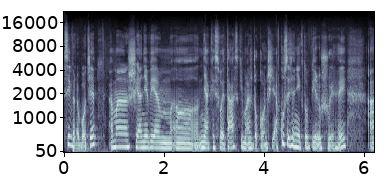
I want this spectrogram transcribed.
si v robote a máš, ja neviem, uh, nejaké svoje tásky máš dokončiť a v kuse ťa niekto vyrušuje. Hej? A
